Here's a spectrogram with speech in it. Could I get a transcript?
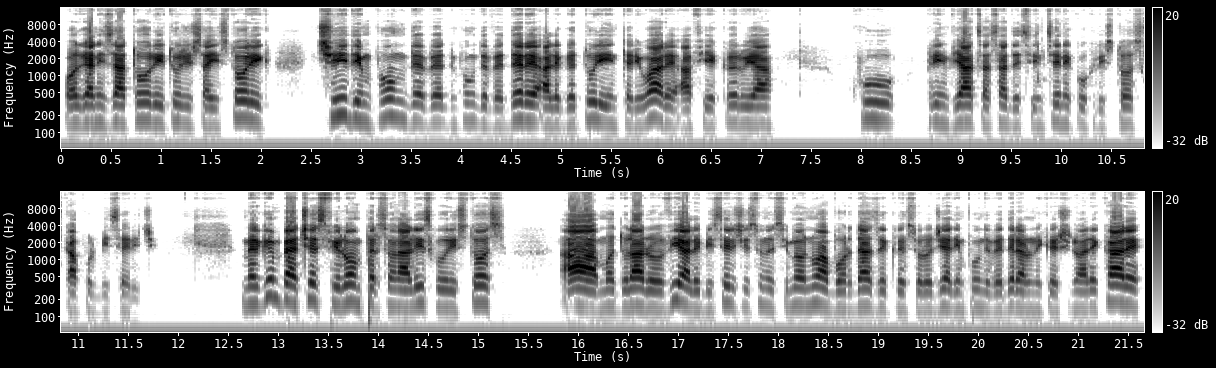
organizator, liturgic sau istoric, ci din punct, de, din punct de vedere a legăturii interioare a fiecăruia cu, prin viața sa de sfințenie cu Hristos, capul bisericii. Mergând pe acest filon personalist cu Hristos, a mădularului vii ale Bisericii Sfântul Simeon nu abordează eclesiologia din punct de vedere al unui creștin oarecare,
